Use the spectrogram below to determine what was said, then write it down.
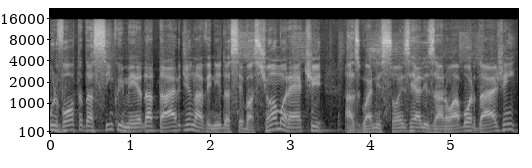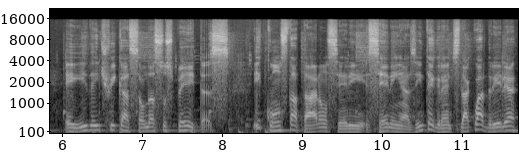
Por volta das 5 e meia da tarde, na Avenida Sebastião Amoretti, as guarnições realizaram a abordagem e identificação das suspeitas e constataram serem, serem as integrantes da quadrilha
